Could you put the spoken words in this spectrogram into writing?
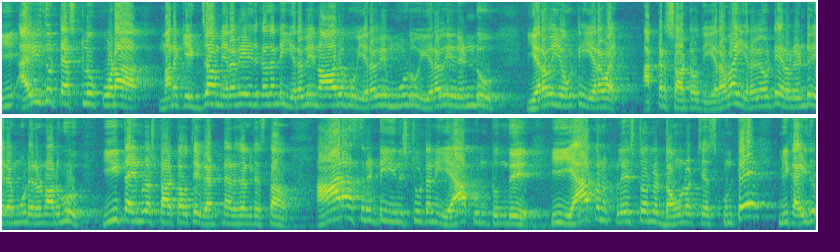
ఈ ఐదు టెస్ట్లు కూడా మనకి ఎగ్జామ్ ఇరవై ఐదు కదండి? ఇరవై నాలుగు ఇరవై మూడు ఇరవై రెండు ఇరవై ఒకటి ఇరవై. అక్కడ స్టార్ట్ అవుతాయి ఇరవై ఇరవై ఒకటి ఇరవై రెండు ఇరవై మూడు ఇరవై నాలుగు ఈ టైంలో స్టార్ట్ అవుతాయి వెంటనే రిజల్ట్ ఇస్తాం. ఆర్ఎస్ రెడ్డి ఇన్స్టిట్యూట్ అనే యాప్ ఉంటుంది. ఈ యాప్ను ప్లే స్టోర్లో డౌన్లోడ్ చేసుకుంటే మీకు ఐదు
